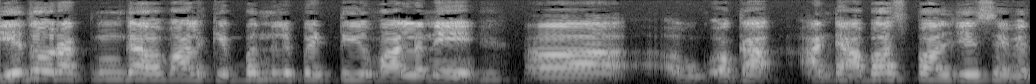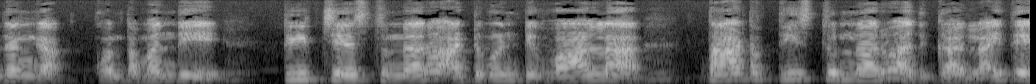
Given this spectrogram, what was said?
ఏదో రకంగా వాళ్ళకి ఇబ్బందులు పెట్టి వాళ్ళని ఆ, ఒక అంటే అబాస్పాలు చేసే విధంగా కొంతమంది ట్రీట్ చేస్తున్నారు. అటువంటి వాళ్ళ తాట తీస్తున్నారు అధికారులు. అయితే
